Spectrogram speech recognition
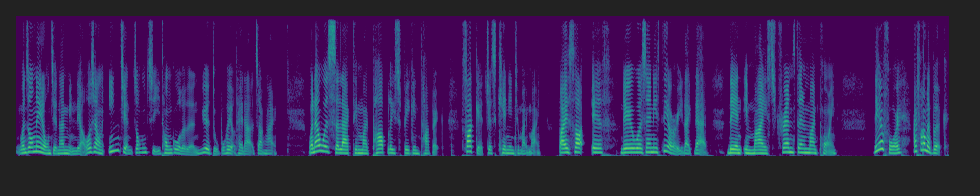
文中内容简单明了，我想英检中级通过的人阅读不会有太大的障碍。When I was selecting my public speaking topic, fuck it just came into my mind. But I thought if there was any theory like that, then it might strengthen my point. Therefore, I found a book.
